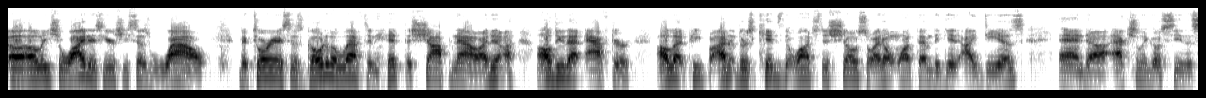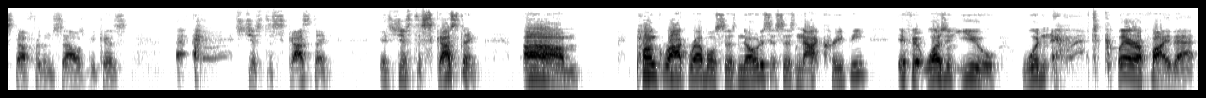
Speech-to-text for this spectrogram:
Alicia White is here. She says, "Wow." Victoria says, "Go to the left and hit the shop now." I I'll do that after. I'll let people. There's kids that watch this show, so I don't want them to get ideas and uh, actually go see this stuff for themselves because uh, it's just disgusting. It's just disgusting. Um, Punk Rock Rebel says, "Notice it says not creepy. If it wasn't you, wouldn't have to clarify that.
